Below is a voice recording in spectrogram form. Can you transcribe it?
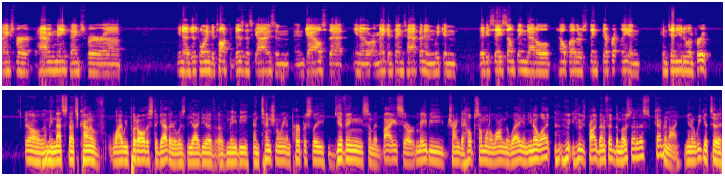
Thanks for having me. Thanks for uh, you know just wanting to talk to business guys and and gals that you know are making things happen, and we can maybe say something that'll help others think differently and continue to improve. Oh, I mean that's that's kind of why we put all this together was the idea of, of maybe intentionally and purposely giving some advice or maybe trying to help someone along the way. And you know what? Who, who's probably benefited the most out of this? Kevin and I. You know, we get to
